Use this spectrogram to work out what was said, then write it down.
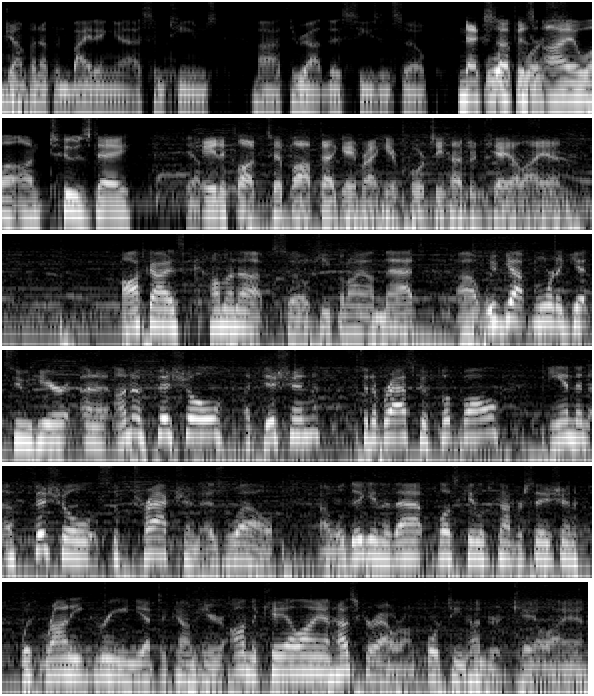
jumping up and biting uh, some teams uh, throughout this season. So Next we'll, up of is Iowa on Tuesday, Yep. 8 o'clock tip off. That game right here, 1400 KLIN. Hawkeyes coming up, so keep an eye on that. Uh, we've got more to get to here an unofficial addition to Nebraska football and an official subtraction as well. Uh, we'll dig into that, plus Caleb's conversation with Ronnie Green yet to come here on the KLIN Husker Hour on 1400 KLIN.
